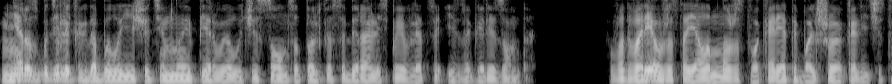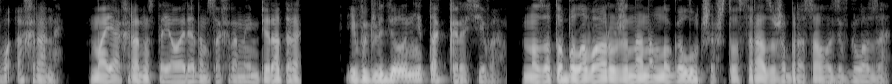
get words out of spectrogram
Меня разбудили, когда было еще темно, и первые лучи солнца только собирались появляться из-за горизонта. Во дворе уже стояло множество карет и большое количество охраны. Моя охрана стояла рядом с охраной императора и выглядела не так красиво, но зато была вооружена намного лучше, что сразу же бросалось в глаза.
